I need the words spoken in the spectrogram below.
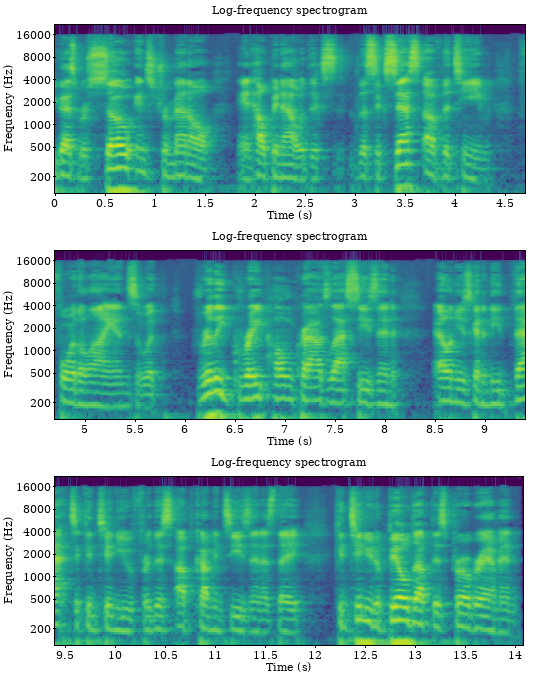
You guys were so instrumental in helping out with the success of the team for the Lions with really great home crowds last season. LMU is going to need that to continue for this upcoming season as they continue to build up this program and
